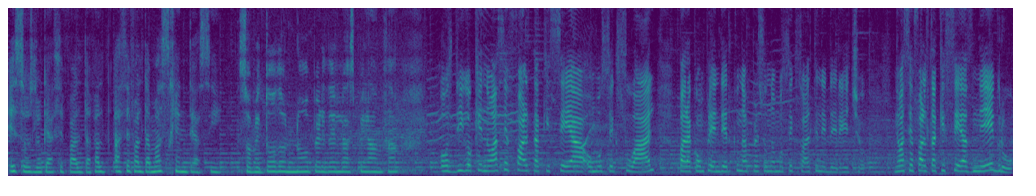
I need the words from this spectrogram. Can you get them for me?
Eso es lo que hace falta. Hace falta más gente así. Sobre todo no perder la esperanza os digo que no hace falta que sea homosexual para comprender que una persona homosexual tiene derecho. No hace falta que seas negro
